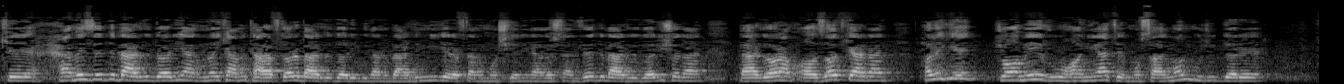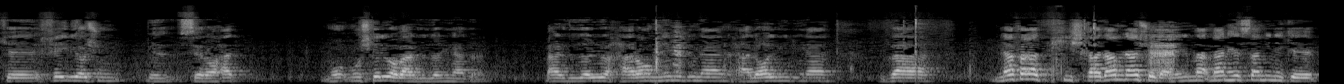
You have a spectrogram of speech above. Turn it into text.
که همه ضد بردهداری هن. اونایی که همه طرفدار بردهداری بودن و برده می‌گرفتن و مشکلی نداشتن ضد بردهداری شدن برده هم آزاد کردن حالا یه جامعه روحانیت مسلمان وجود داره که خیلی هاشون به سراحت مشکلی با بردهداری ندارن بردهداری رو حرام نمی‌دونن حلال می‌دونن و نه فقط پیش قدم نشدن. یعنی من حسم اینه که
